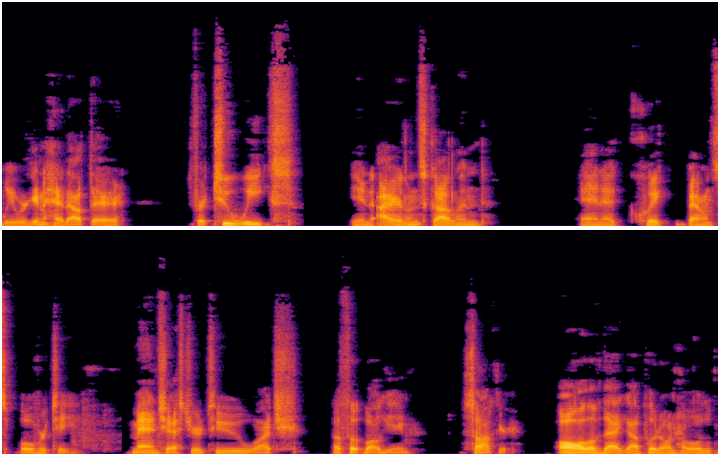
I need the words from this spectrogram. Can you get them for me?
We were going to head out there for two weeks in Ireland, Scotland, and a quick bounce over to Manchester to watch a football game, soccer. All of that got put on hold.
